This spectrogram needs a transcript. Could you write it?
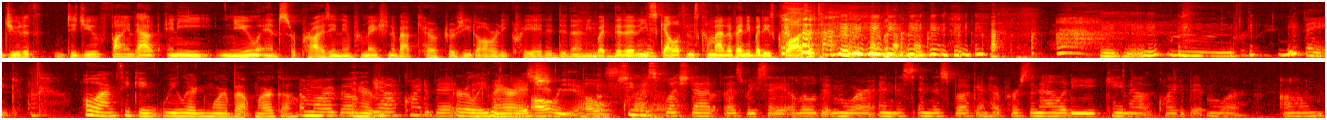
Judith, did you find out any new and surprising information about characters you'd already created? Did anybody did any skeletons come out of anybody's closet? Hmm, let me think. Oh, I'm thinking we learned more about Margot. Uh, Margot, In her yeah, quite a bit. early I think that marriage. Oh, yeah. Oh, she was fleshed out, as we say, a little bit more in this in this book, and her personality came out quite a bit more. Um,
